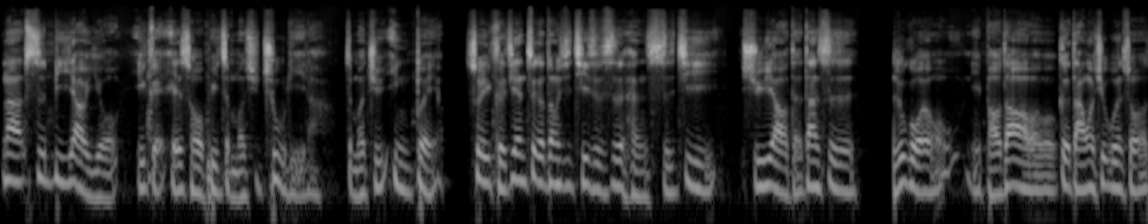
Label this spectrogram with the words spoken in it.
那势必要有一个 SOP 怎么去处理啦，怎么去应对。所以可见这个东西其实是很实际需要的，但是如果你跑到各单位去问说，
